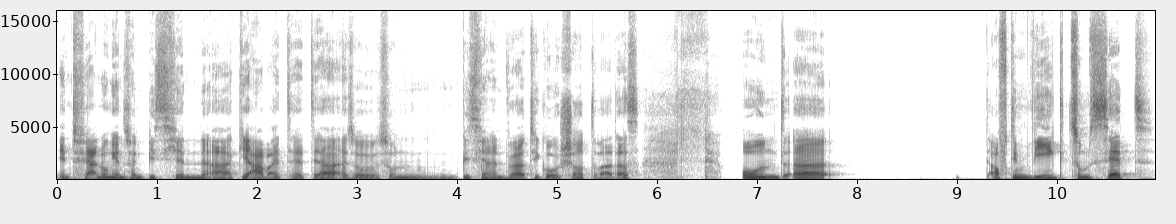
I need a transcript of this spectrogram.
Entfernungen so ein bisschen äh, gearbeitet, ja, also so ein bisschen ein Vertigo-Shot war das. Und äh, auf dem Weg zum Set,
